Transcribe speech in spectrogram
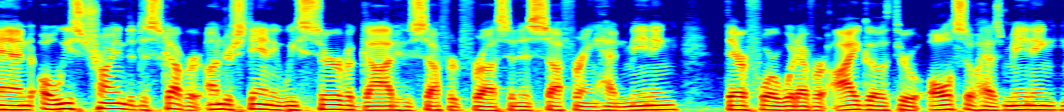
And always trying to discover, understanding we serve a God who suffered for us and his suffering had meaning. Therefore, whatever I go through also has meaning.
